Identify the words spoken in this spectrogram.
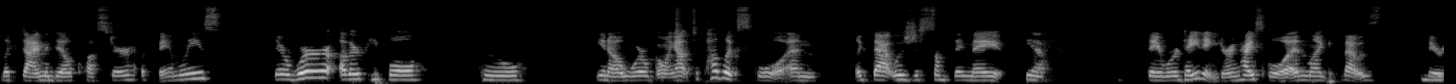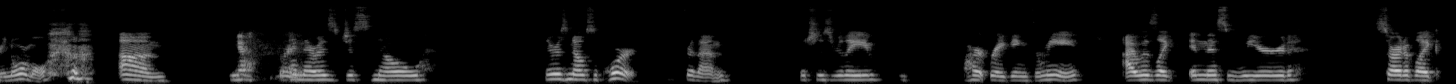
like Dimondale cluster of families there were other people who you know were going out to public school and like that was just something they Yeah. they were dating during high school and like that was very normal um Yeah. Right. and there was just no there was no support for them which is really heartbreaking for me i was like in this weird sort of like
